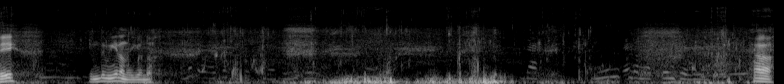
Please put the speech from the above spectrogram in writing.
ഏയ്. എന്ത് മീനാണ് നോക്കിയുണ്ടോ ആണോ.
